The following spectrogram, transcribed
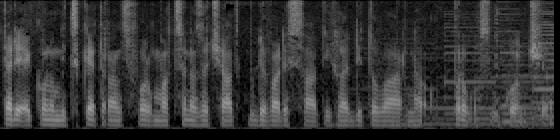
tedy ekonomické transformace na začátku 90. let, kdy továrna provoz ukončila.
